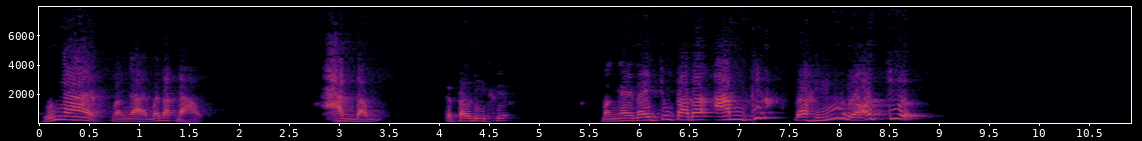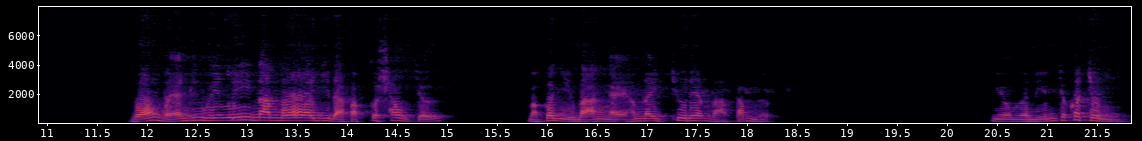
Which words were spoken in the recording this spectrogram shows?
của ngài và ngài mới đắc đạo. Hành động cho tôi đi thuyết. Mà ngày nay chúng ta đã am thức đã hiểu rõ chưa? Võn vẹn cái nguyên lý nam mô a di đà phật có sáu chữ, mà có nhiều bạn ngày hôm nay chưa đem vào tâm được. Nhiều người niệm cho có chừng,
